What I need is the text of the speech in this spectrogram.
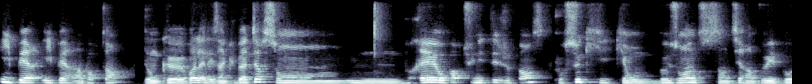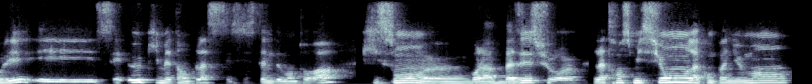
hyper hyper important. Donc euh, voilà, les incubateurs sont une vraie opportunité, je pense, pour ceux qui, qui ont besoin de se sentir un peu épaulés. Et c'est eux qui mettent en place ces systèmes de mentorat qui sont voilà basés sur la transmission, l'accompagnement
